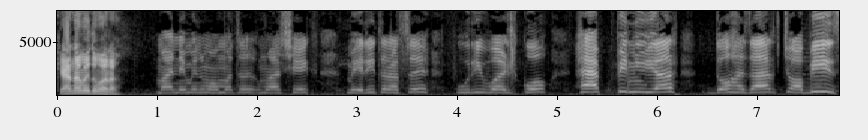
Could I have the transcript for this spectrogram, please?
क्या नाम है तुम्हारा my name is Mohammad Umar Shaikh मेरी तरफ से पूरी वर्ल्ड को हैप्पी न्यू ईयर 2024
